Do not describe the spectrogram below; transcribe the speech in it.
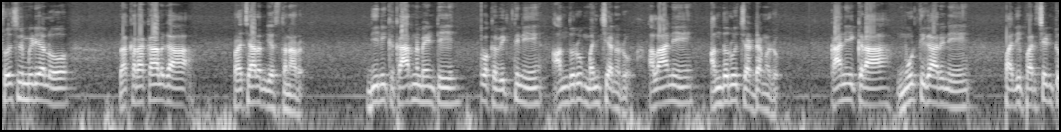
సోషల్ మీడియాలో రకరకాలుగా ప్రచారం చేస్తున్నారు. దీనికి కారణం ఏంటి? ఒక వ్యక్తిని అందరూ మంచి అనరు అలానే అందరూ చెడ్డ అనరు. కానీ ఇక్కడ మూర్తి గారిని పది పర్సెంట్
